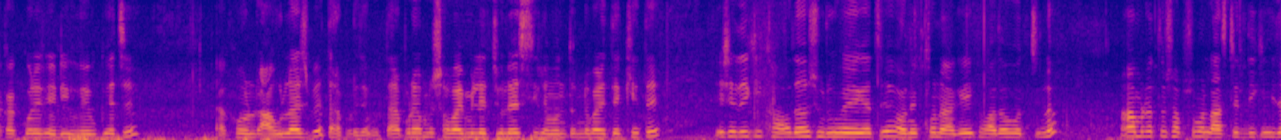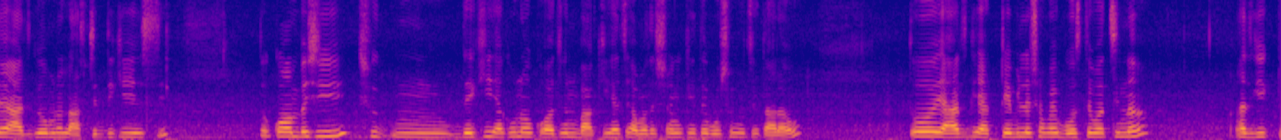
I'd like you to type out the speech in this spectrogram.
এক এক করে রেডি হয়ে গেছে। এখন রাহুল আসবে, তারপরে যাব। তারপরে আমরা সবাই মিলে চলে এসেছি নেমন্তন্ন বাড়িতে খেতে। এসে দেখি খাওয়া দাওয়া শুরু হয়ে গেছে। অনেকক্ষণ আগেই খাওয়া দাওয়া হচ্ছিল। আমরা তো সবসময় লাস্টের দিকেই যাই, আজকেও আমরা লাস্টের দিকেই এসেছি। তো কম বেশি দেখি এখনও কজন বাকি আছে আমাদের সঙ্গে খেতে বসে হচ্ছে তারাও। তো আজকে এক টেবিলে সবাই বসতে পারছি না। আজকে একটু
